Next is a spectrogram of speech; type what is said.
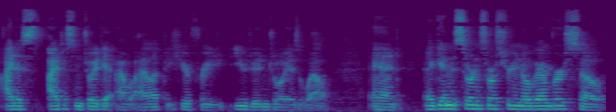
I just, I just enjoyed it. I, I left it here for you to enjoy as well. And again, it's Sword and Sorcery in November, so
